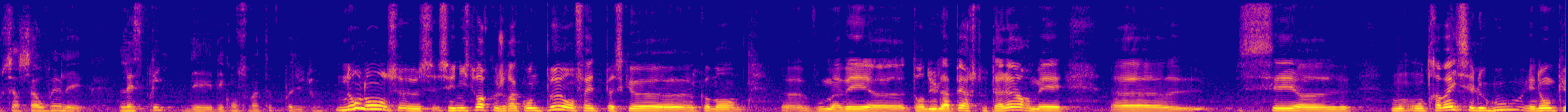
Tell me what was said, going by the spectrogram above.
cherchez à ouvrir les- l'esprit des, des consommateurs ou pas du tout? Non, non, c'est une histoire que je raconte peu en fait, parce que euh, comment euh, vous m'avez tendu la perche tout à l'heure, mais c'est mon, mon travail, c'est le goût, et donc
